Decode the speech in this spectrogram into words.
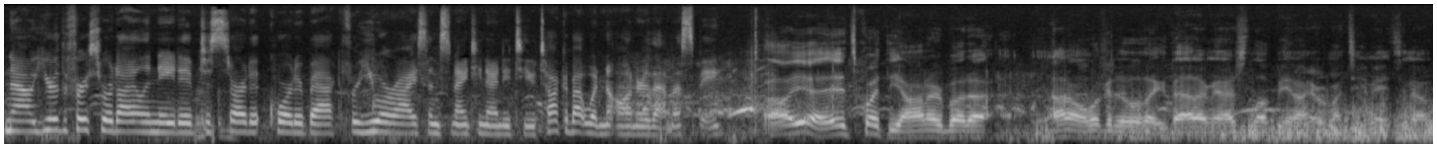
Now, you're the first Rhode Island native to start at quarterback for URI since 1992. Talk about what an honor that must be. Oh, uh, yeah, it's quite the honor, but uh, I don't look at it like that. I mean, I just love being out here with my teammates, you know.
